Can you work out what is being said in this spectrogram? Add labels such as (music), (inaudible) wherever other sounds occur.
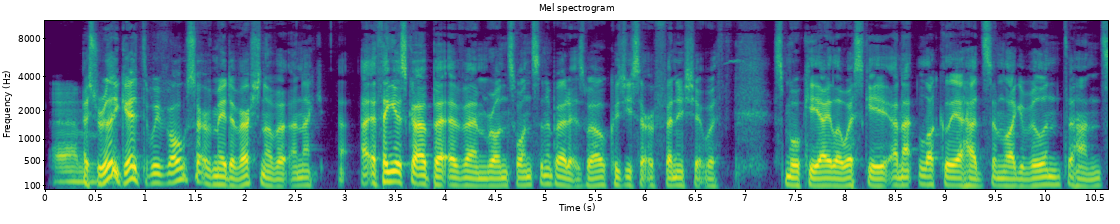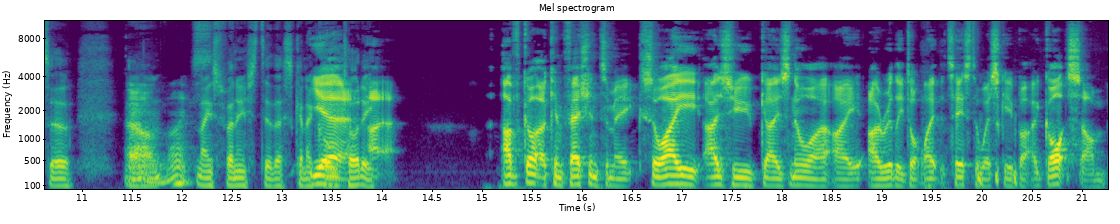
Um, It's really good. We've all sort of made a version of it, and I, I think it's got a bit of um, Ron Swanson about it as well, because you sort of finish it with smoky Islay whiskey, and I, luckily I had some Lagavulin to hand, so um, Oh, nice. nice finish to this kind of yeah, cold toddy. I, I've got a confession to make. So I, as you guys know, I, I, I really don't like the taste of whiskey, but I got some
